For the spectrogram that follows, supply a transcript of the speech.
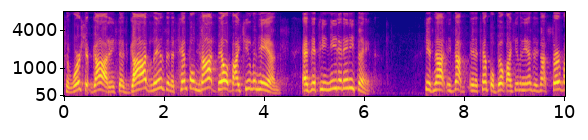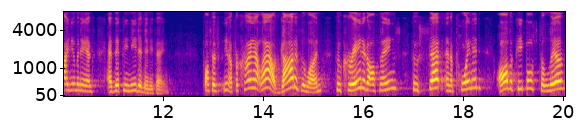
to worship God, and he says, God lives in a temple not built by human hands, as if he needed anything. He is not, he's not in a temple built by human hands, or he's not served by human hands as if he needed anything. Paul says, you know, for crying out loud, God is the one who created all things, who set and appointed all the peoples to live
